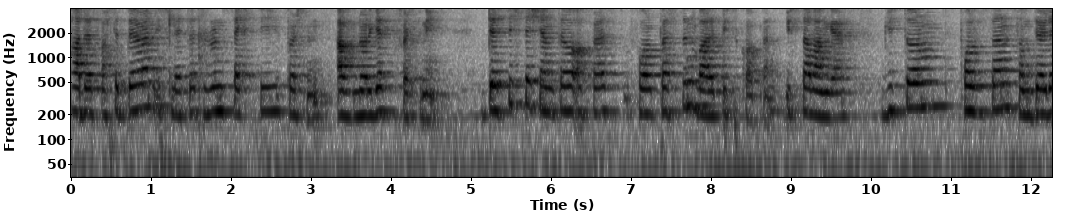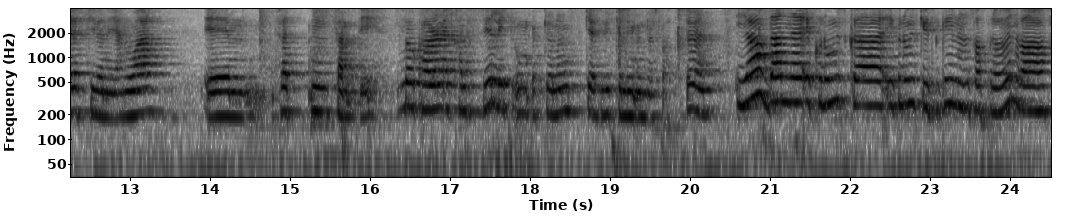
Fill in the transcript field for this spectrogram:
hadde svartedauden slettet rundt 60% av Norges befolkning. Det siste kjente offeret for pesten var biskopen i Stavanger, Guttorm Polsen, som døde 7.1.1350. Eh, Så Karin, kan du si litt om økonomisk utvikling under svartedauden? Ja, den økonomiske, økonomiske utviklingen under svartedauden var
